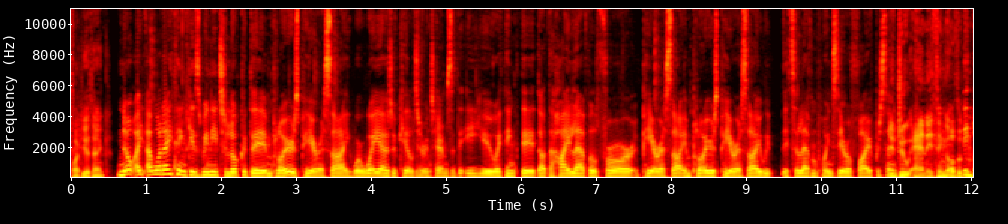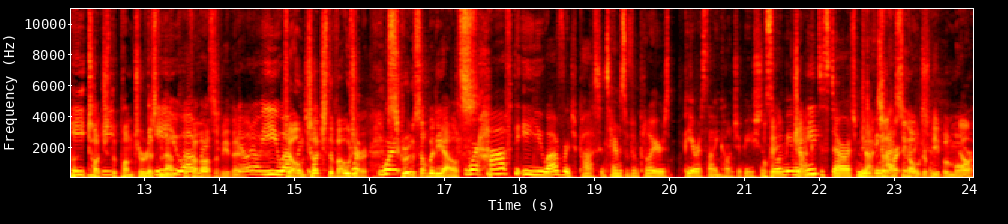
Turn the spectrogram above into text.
what do you think? No, I, I, what I think is we need to look at the employers' PRSI. We're way out of kilter in terms of the EU. I think the, at the high level for PRSI, employers' PRSI, we, it's 11.05%. You do anything other than E- touch E- the punter, the isn't that the average- philosophy there? No, no, EU Don't average- touch the voter. We're- we're- Screw somebody else. We're half the EU average pass in terms of employers' PRSI mm. contributions. so Okay, I mean, Jack- we need to start moving. Jack, in older people more. No,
